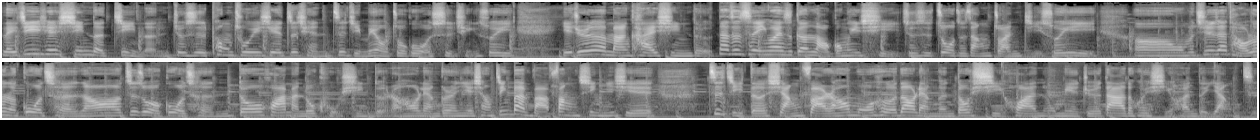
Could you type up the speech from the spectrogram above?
累积一些新的技能，就是碰出一些之前自己没有做过的事情，所以也觉得蛮开心的。那这次因为是跟老公一起就是做这张专辑，所以嗯、我们其实在讨论的过程，然后制作的过程都花蛮多苦心的。然后两个人也想尽办法放进一些自己的想法，然后磨合到两个人都喜欢，我们也觉得大家都会喜欢的样子。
